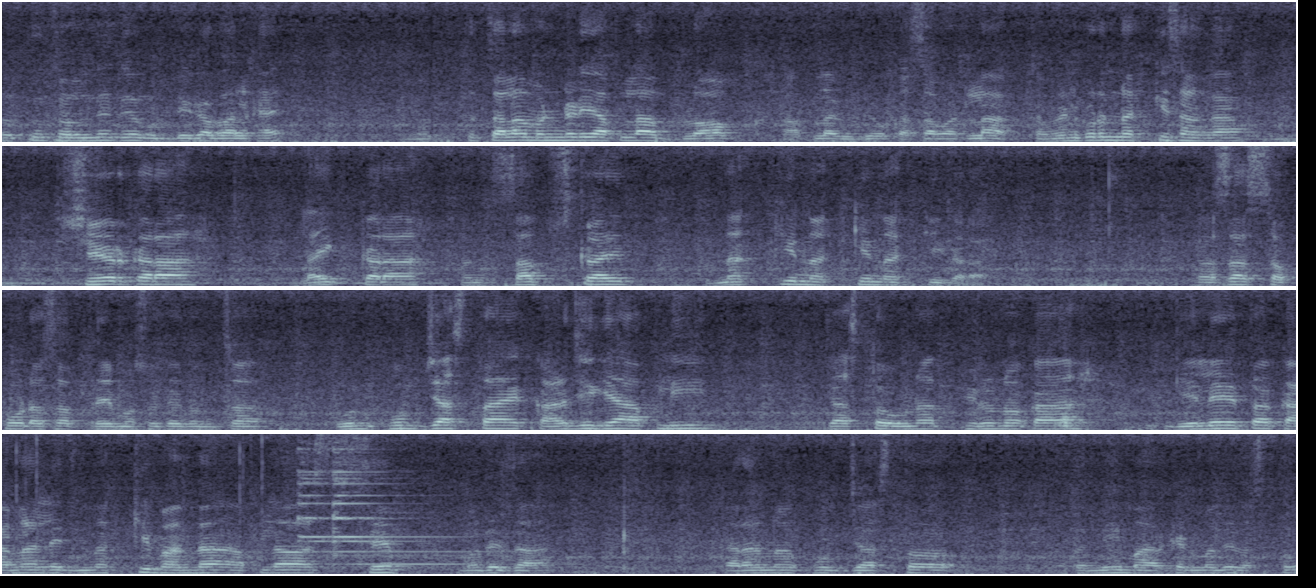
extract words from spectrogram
तर तू चल दे ते गुड्डे का बाल खाय. तर चला मंडळी आपला ब्लॉग आपला व्हिडिओ कसा वाटला कमेंट करून नक्की सांगा. शेअर करा लाईक करा आणि सबस्क्राईब नक्की नक्की नक्की करा. असा सपोर्ट असा प्रेम असू दे तुमचा. ऊन खूप जास्त आहे काळजी घ्या आपली. जास्त उन्हात फिरू नका. गेले तर कानाले नक्की बांधा आपला सेफमध्ये जा. कारण खूप जास्त आता मी मार्केटमध्येच असतो.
